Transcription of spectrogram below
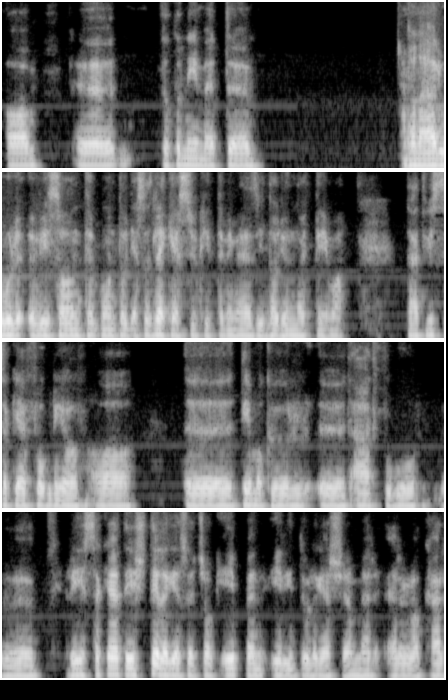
A, a német tanár úr viszont mondta, hogy ezt, ezt le kell szűkíteni, mert ez így nagyon nagy téma. Tehát vissza kell fogni a, a témakör átfogó részeket, és tényleg ez csak éppen érintőlegesen, mert erről akár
